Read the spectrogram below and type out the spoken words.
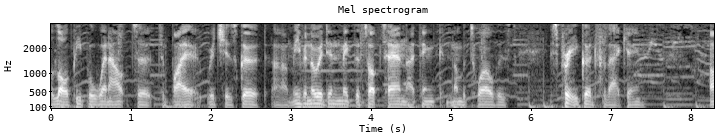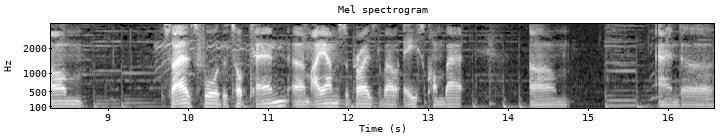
a lot of people went out to, to buy it, which is good. Um, even though it didn't make the top 10, I think number 12 is, is pretty good for that game. Um, so as for the top 10, um, I am surprised about Ace Combat. Um, and, uh,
